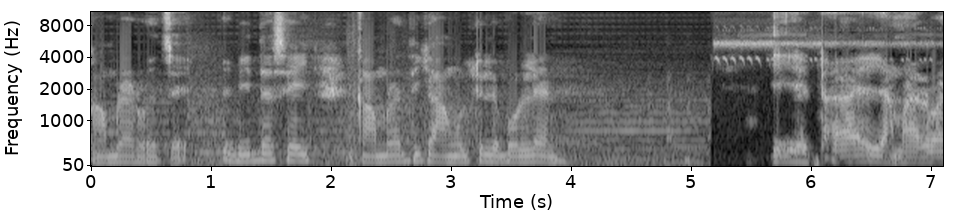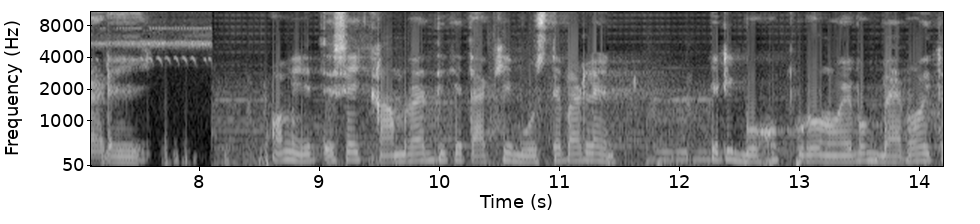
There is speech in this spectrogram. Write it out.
কামরা রয়েছে। বিদ্যা সেই কামরার দিকে আঙুল তুলে বললেন, এটাই আমার বাড়ি। অমিত সেই কামরার দিকে তাকিয়ে বুঝতে পারলেন, এটি বহু পুরনো এবং ব্যবহৃত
